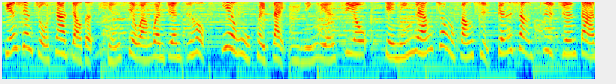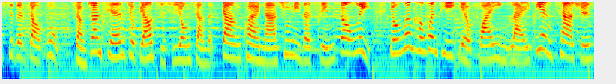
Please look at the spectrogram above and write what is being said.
点选左下角的填写完问卷之后，业务会再与您联系哦。给您两种方式跟上至尊大师的脚步。想赚钱就不要只是用想的，赶快拿出你的行动力。有任何问题也欢迎来电洽询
